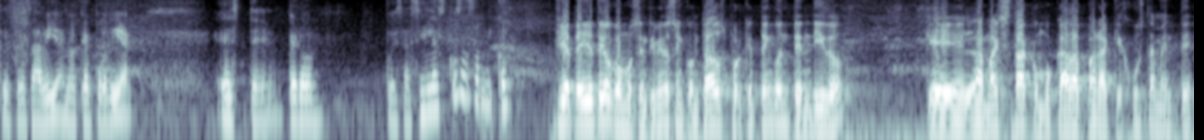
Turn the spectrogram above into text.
que se sabían o que podían. Este, pero pues así las cosas, amigo. Fíjate, yo tengo como sentimientos encontrados porque tengo entendido que la marcha estaba convocada para que justamente,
